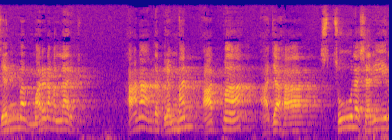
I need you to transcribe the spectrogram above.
ஜென்ம மரணம் எல்லாம் இருக்கு. ஆனா அந்த பிரம்மன் ஆத்மா அஜஹா ஸ்தூல சரீர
